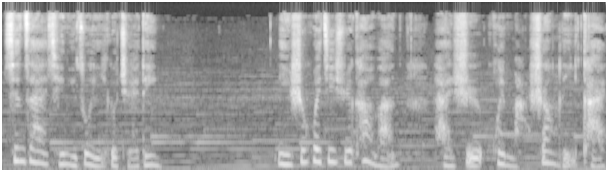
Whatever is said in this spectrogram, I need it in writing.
现在，请你做一个决定：你是会继续看完，还是会马上离开？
